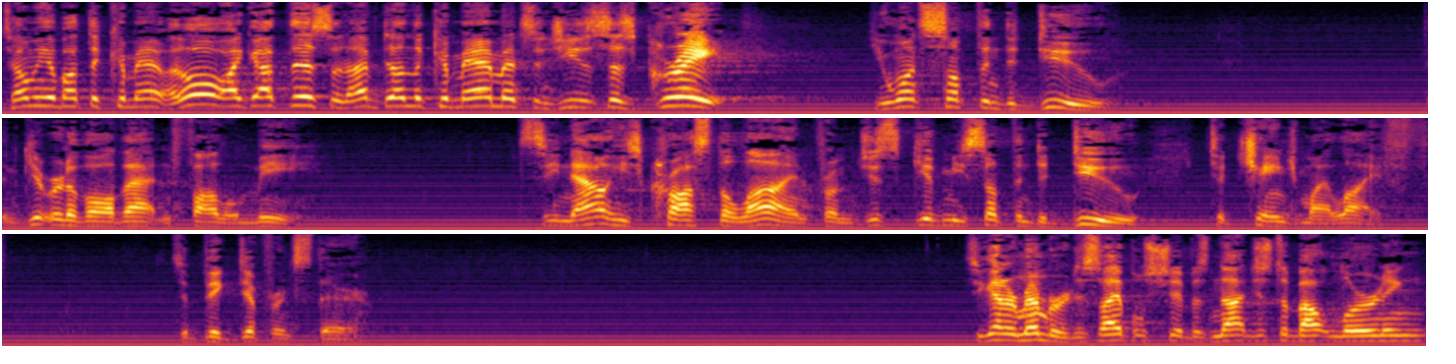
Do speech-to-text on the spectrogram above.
Tell me about the commandments. Oh, I got this and I've done the commandments. And Jesus says, Great. You want something to do? Then get rid of all that and follow me. See, now he's crossed the line from just give me something to do to change my life. It's a big difference there. So you got to remember, discipleship is not just about learning,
